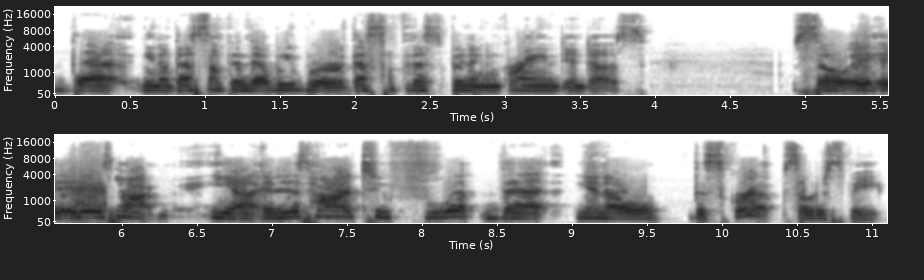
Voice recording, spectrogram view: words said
that you know that's something that we were that's something that's been ingrained in us. So it, it is hard yeah it is hard to flip that you know the script, so to speak.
